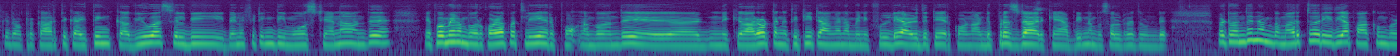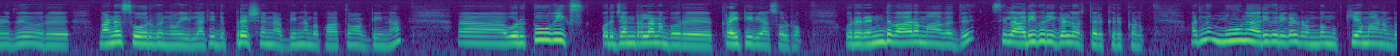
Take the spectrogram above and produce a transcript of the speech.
okay doctor Karthik. I think viewers will be benefiting the most ஏன்னா வந்து எப்போவுமே நம்ம ஒரு குழப்பத்திலேயே இருப்போம். நம்ம வந்து இன்றைக்கி இன்னைக்கு வர ஒருத்தங்க திட்டிட்டாங்க நம்ம இன்றைக்கி ஃபுல் டே அழுதுகிட்டே இருக்கோம். நான் டிப்ரெஸ்டாக இருக்கேன் அப்படின்னு நம்ம சொல்கிறது உண்டு. பட் வந்து நம்ம மருத்துவ ரீதியாக பார்க்கும் பொழுது ஒரு மனசோர்வு நோய் இல்லாட்டி டிப்ரெஷன் அப்படின்னு நம்ம பார்த்தோம் அப்படின்னா ஒரு டூ வீக்ஸ் ஒரு ஜென்ரலாக நம்ம ஒரு க்ரைட்டீரியா சொல்கிறோம் ஒரு ரெண்டு வாரமாவது சில அறிகுறிகள் ஒருத்தருக்கு இருக்கணும். அதில் மூணு அறிகுறிகள் ரொம்ப முக்கியமாக நம்ம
